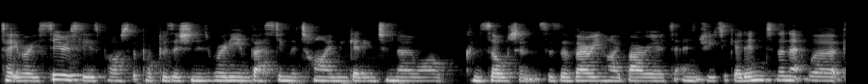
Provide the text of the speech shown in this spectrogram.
take very seriously as part of the proposition is really investing the time and getting to know our consultants. There's a very high barrier to entry to get into the network.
